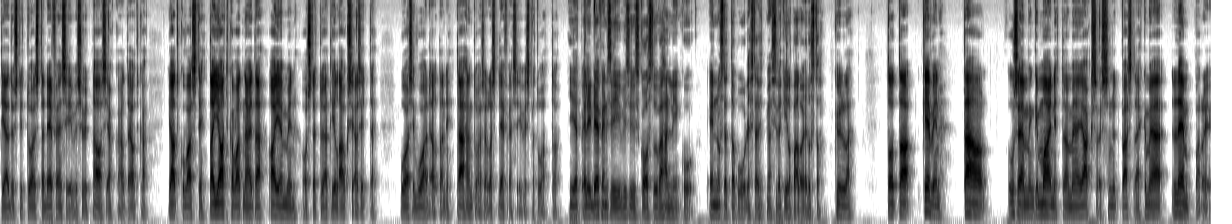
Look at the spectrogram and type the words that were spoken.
tietysti tuo sitä defensiivisyyttä asiakkailta, jotka jatkuvasti tai jatkavat näitä aiemmin ostettuja tilauksia sitten vuosi vuodelta, niin tämähän tuo sellaista defensiivistä tuottoa. Jep, eli defensiivisyys koostuu vähän niin kuin ennustettavuudesta ja sitten myös sitä kilpailuedusta. Kyllä. Tota, Kevin, tämä on useamminkin mainittu meidän jaksoissa. Nyt päästään ehkä meidän lemppariin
